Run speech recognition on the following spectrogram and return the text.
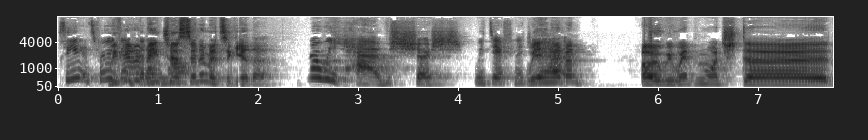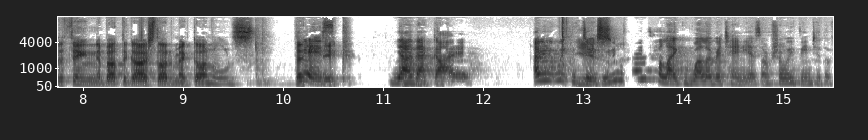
See, it's very. We've never been I'm to a cinema together. No, we have. Shush. We definitely. We have. haven't. Oh, we went and watched uh, the thing about the guy who started McDonald's. That yes. dick. Yeah, mm. that guy. I mean, we, yes. dude, friends for like well over ten years. I'm sure we've been to the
